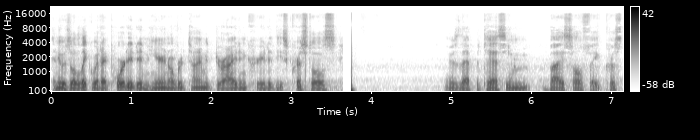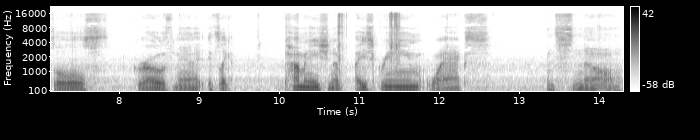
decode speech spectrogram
And it was a liquid. I poured it in here, and over time it dried and created these crystals. There's that potassium bisulfate crystals growth, man. It's like a combination of ice cream, wax, and snow.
